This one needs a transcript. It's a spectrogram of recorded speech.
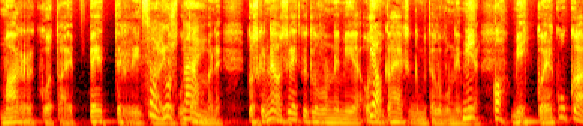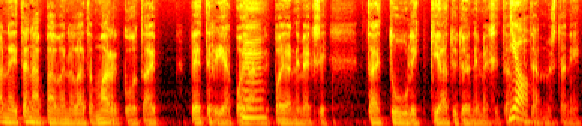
Marko tai Petri Se tai joku tämmöinen. Koska ne on 70-luvun nimiä, osin Joo. 80-luvun nimiä. Mikko. Mikko. Ja kukaan ei tänä päivänä laita Markoa tai Petriä pojan, Mm. pojan nimeksi tai Tuulikkia tytön nimeksi tai Joo. tämmöistä. Niin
